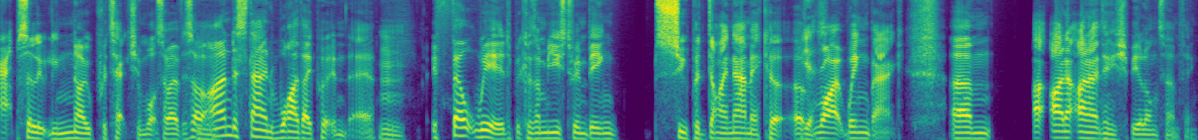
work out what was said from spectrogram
absolutely no protection whatsoever. So I understand why they put him there. Mm. It felt weird because I'm used to him being super dynamic at, at Yes. right wing back. Um, I, I, don't, I don't think it should be a long term thing.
